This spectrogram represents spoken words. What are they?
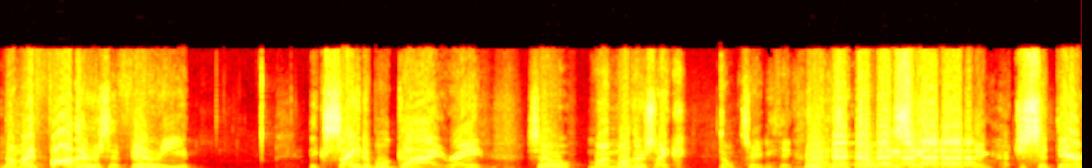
Now my father is a very excitable guy, right? So my mother's like, "Don't say anything, guys. Don't say anything. Just sit there.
